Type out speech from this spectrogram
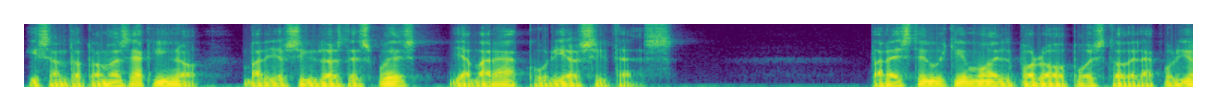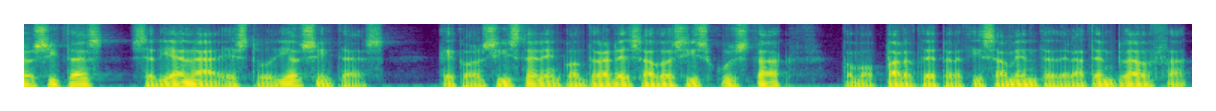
y Santo Tomás de Aquino, varios siglos después, llamará curiositas. Para este último, el polo opuesto de la curiositas sería la estudiositas, que consiste en encontrar esa dosis justa como parte precisamente de la templanza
